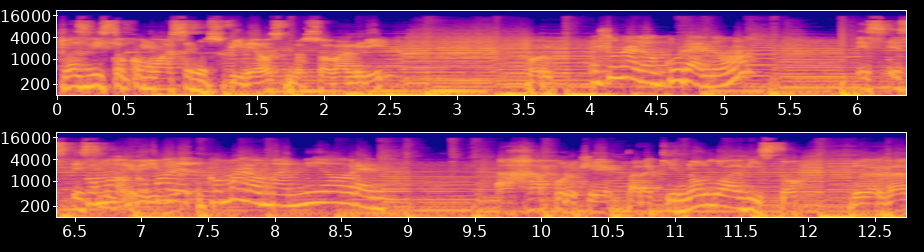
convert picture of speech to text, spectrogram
¿Tú has visto cómo hacen los fideos, los Sobamiri? Por... Es una locura, ¿no? Es, es, es increíble. ¿cómo, ¿Cómo lo maniobran? Ajá, porque para quien no lo ha visto, de verdad,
